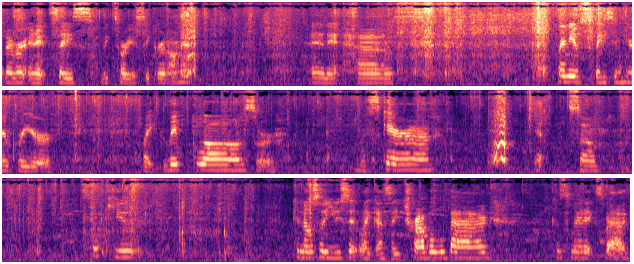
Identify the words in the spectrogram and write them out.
whatever and it says Victoria's Secret on it. And it has plenty of space in here for your like lip gloss or mascara. Yeah so so cute. Can also use it like as a travel bag cosmetics bag.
